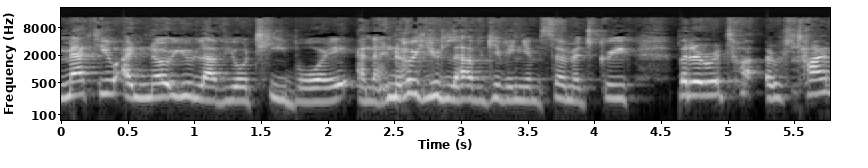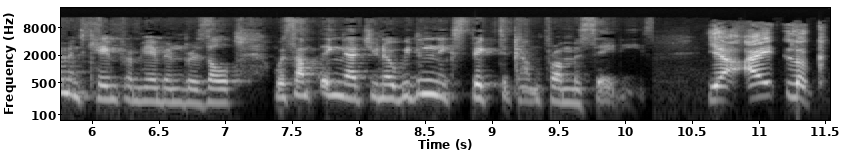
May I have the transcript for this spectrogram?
Matthew, I know you love your T boy and I know you love giving him so much grief, but a, reti- a retirement came from him in Brazil was something that, you know, we didn't expect to come from Mercedes. Yeah, I look,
